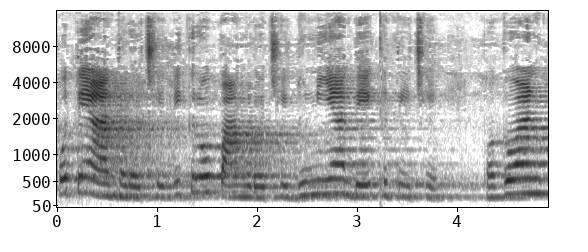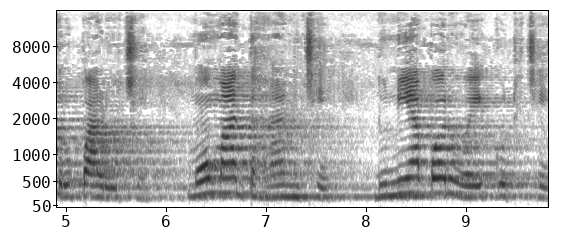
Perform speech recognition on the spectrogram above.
પોતે આંધળો છે, દીકરો પાંગડો છે, દુનિયા દેખતી છે, ભગવાન કૃપાળુ છે, મોંમાં ધાન છે, દુનિયા પર વૈકુંઠ છે.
